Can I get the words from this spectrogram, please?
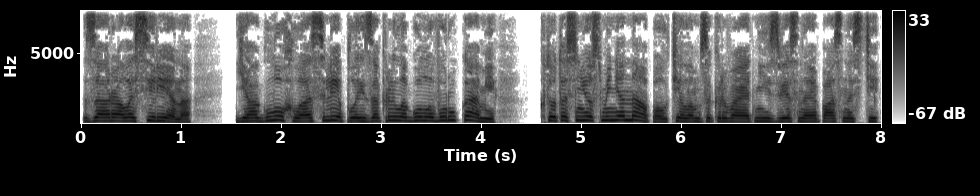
заорала сирена. Я оглохла, ослепла и закрыла голову руками. Кто-то снес меня на пол, телом закрывая от неизвестной опасности.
